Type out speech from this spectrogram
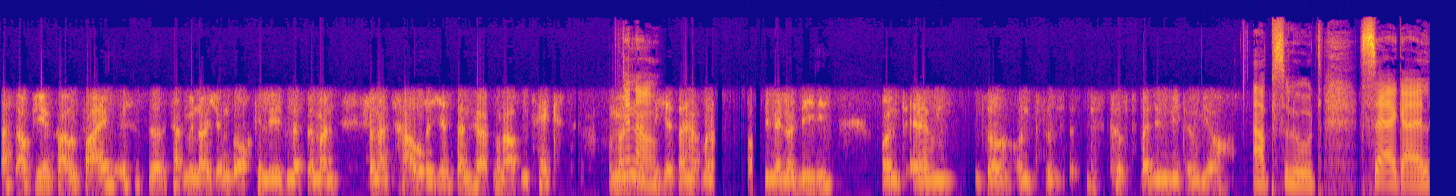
Das auf jeden Fall. Und vor allem ist es so, das hatten wir neulich irgendwo auch gelesen, dass wenn man, wenn man traurig ist, dann hört man auf den Text und wenn man Genau. glücklich ist, dann hört man auf die Melodie. Und ähm, so, und das, das trifft bei dem Lied irgendwie auch. Absolut. Sehr geil.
